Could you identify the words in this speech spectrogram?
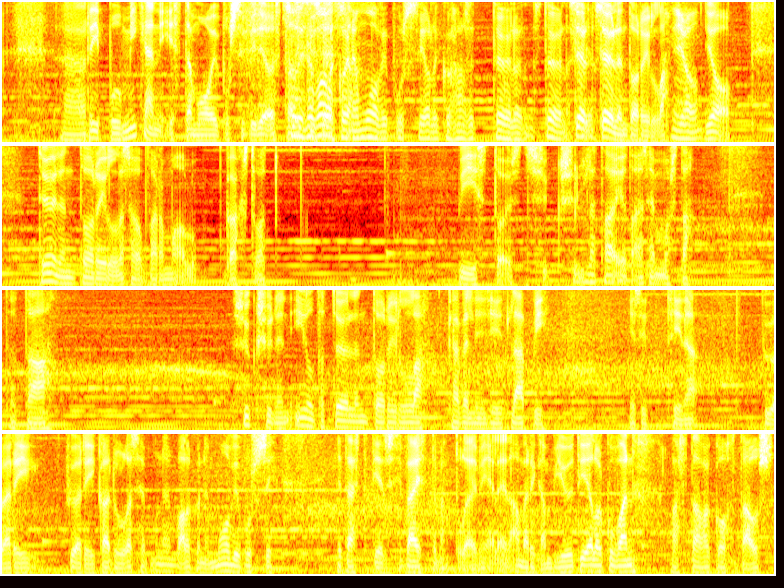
Ää, riippuu mikä niistä muovipussivideoista Se oli, oli se kyseessä. valkoinen muovipussi, olikohan se Töölön, Töölössä? Tö, Töölön torilla. Joo. Joo. Töölön torilla se on varmaan ollut 2000 15 syksyllä tai jotain semmoista. Tota, syksyinen ilta Töölön torilla, kävelin siitä läpi ja sitten siinä pyörii, pyörii kadulla semmoinen valkoinen muovipussi. Ja tästä tietysti väistämättä tulee mieleen American Beauty-elokuvan vastaava kohtaus.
